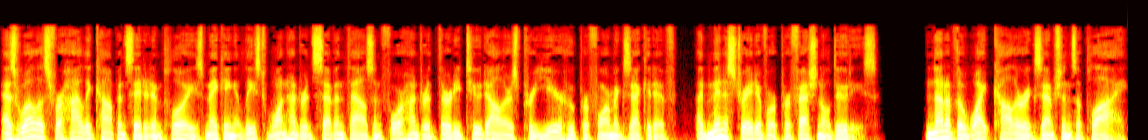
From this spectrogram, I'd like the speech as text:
as well as for highly compensated employees making at least $107,432 per year who perform executive, administrative, or professional duties. None of the white collar exemptions apply,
